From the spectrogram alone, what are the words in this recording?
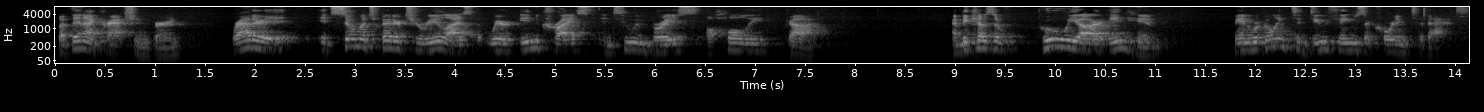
But then I crash and burn. Rather, it, it's so much better to realize that we're in Christ and to embrace a holy God. And because of who we are in Him, man, we're going to do things according to that.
